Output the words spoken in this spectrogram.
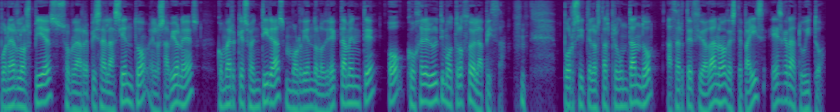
poner los pies sobre la repisa del asiento en los aviones, comer queso en tiras mordiéndolo directamente o coger el último trozo de la pizza. Por si te lo estás preguntando, hacerte ciudadano de este país es gratuito,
